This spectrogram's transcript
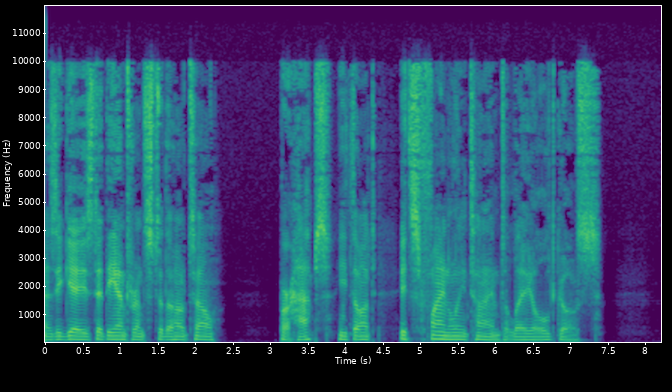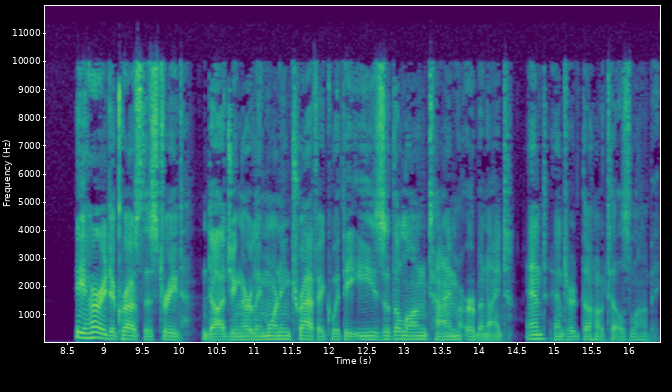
as he gazed at the entrance to the hotel. Perhaps, he thought, it's finally time to lay old ghosts. He hurried across the street, dodging early morning traffic with the ease of the long-time urbanite, and entered the hotel's lobby.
